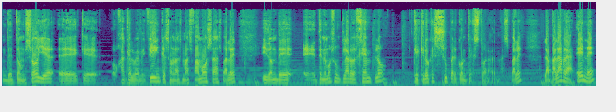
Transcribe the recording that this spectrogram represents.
de Tom Sawyer, eh, que, o Huckleberry Finn, que son las más famosas, ¿vale? Y donde eh, tenemos un claro ejemplo que creo que es súper contextual además, ¿vale? La palabra N,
